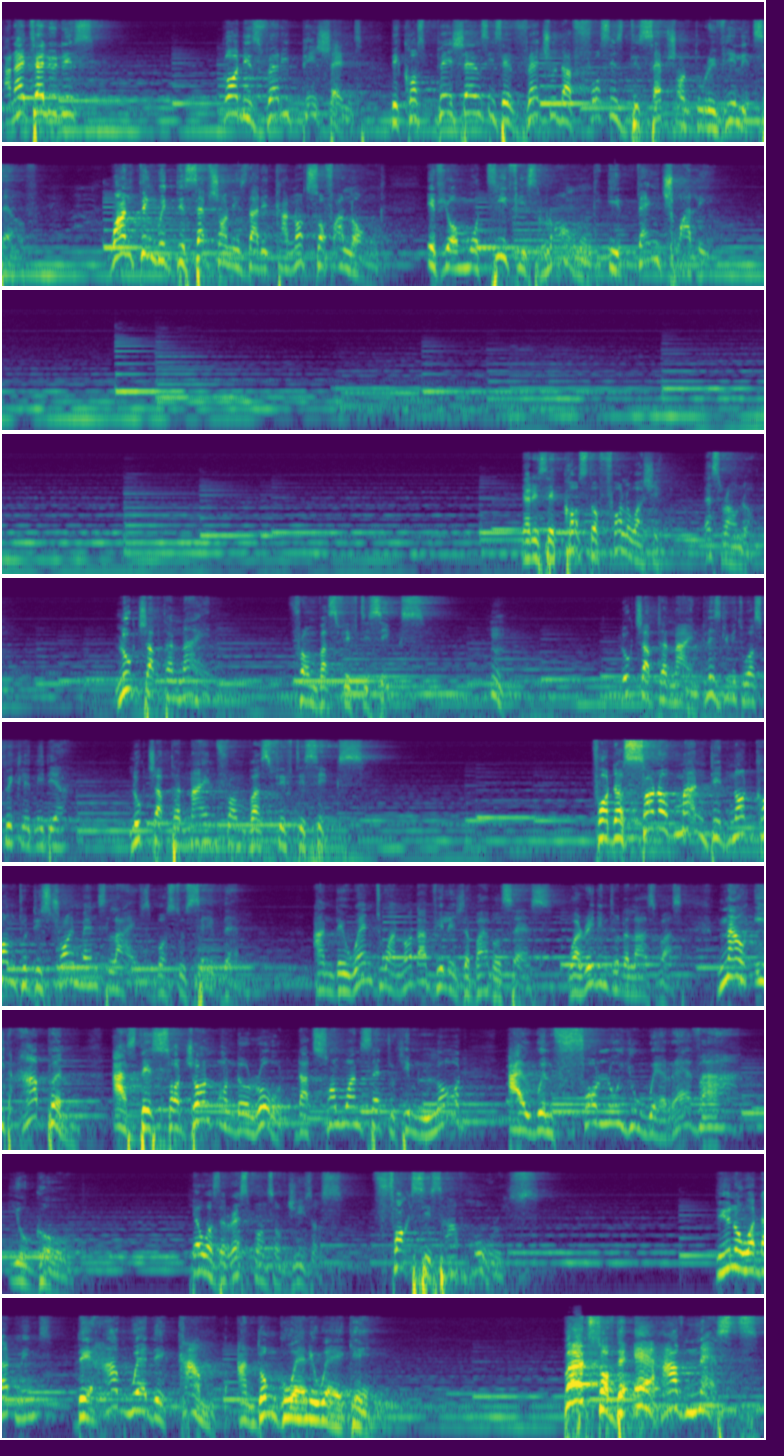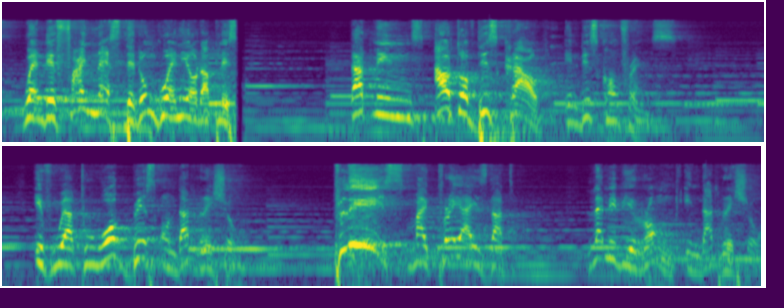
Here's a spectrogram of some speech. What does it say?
Can I tell you this? God is very patient because patience is a virtue that forces deception to reveal itself. One thing with deception is that it cannot suffer long. If your motive is wrong eventually there is a cost of followership. Let's round up. Luke chapter 9 from verse 56 hmm. Luke chapter 9 please give it to us quickly media. Luke chapter 9 from verse 56 for the son of man did not come to destroy men's lives but to save them. And they went to another village the bible says. We're reading to the last verse now it happened as they sojourned on the road that someone said to him lord i will follow you wherever you go. Here was the response of jesus. Foxes have holes. Do you know what that means? They have where they camp and don't go anywhere again. Birds of the air have nests. When they find nests they don't go any other place that means out of this crowd in this conference if we are to walk based on that ratio please my prayer is that let me be wrong in that ratio.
